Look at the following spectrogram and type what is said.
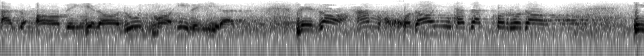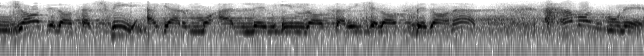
از آب گلالود ماهی بگیرد. لذا هم خدا این تذکر رو داد. اینجا بلا تشبیه اگر معلم این را سر کلاس بداند همان گونه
